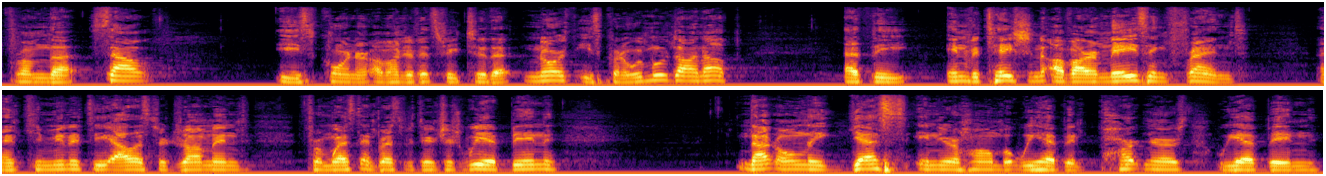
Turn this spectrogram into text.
from the southeast corner of 105th Street to the northeast corner. We moved on up at the invitation of our amazing friend and community, Alistair Drummond from West End Presbyterian Church. We have been not only guests in your home, but we have been partners. We have been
